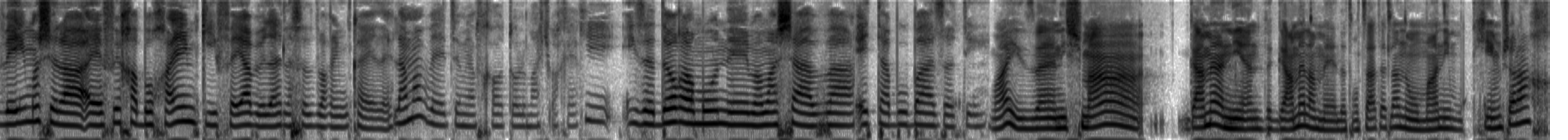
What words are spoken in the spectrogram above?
ואימא שלה אה, הפריחה בו חיים כי היא פיה ויודעת לעשות דברים כאלה. למה בעצם היא הפכה אותו למשהו אחר? כי איזדור המון אה, ממש אהבה את הבובה הזאתי. וואי, זה נשמע גם מעניין וגם מלמד. את רוצה לתת לנו מה הנימוקים שלך,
